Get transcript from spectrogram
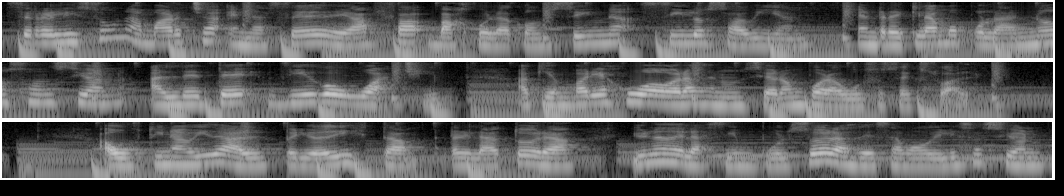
se realizó una marcha en la sede de AFA bajo la consigna Si lo sabían, en reclamo por la no sanción al DT Diego Huachi, a quien varias jugadoras denunciaron por abuso sexual. Agustina Vidal, periodista, relatora y una de las impulsoras de esa movilización,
